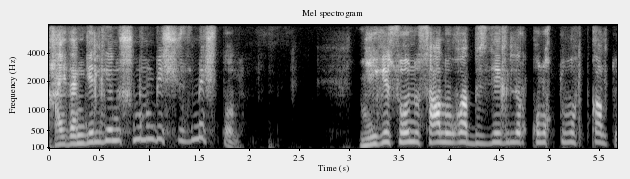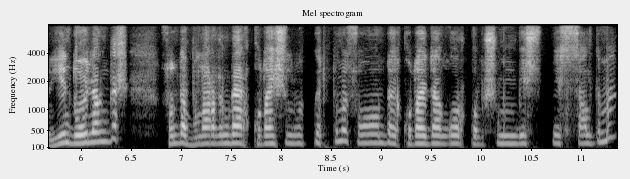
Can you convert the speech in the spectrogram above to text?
қайдан келген үш мың бес жүз мешіт ол неге соны салуға біздегілер құлықты болып қалды? Енді ойлаңдаршы сонда бұлардың бәрі құдайшыл болып кетті ма? Сондай құдайдан қорқып үш мың бес жүз салды ма?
